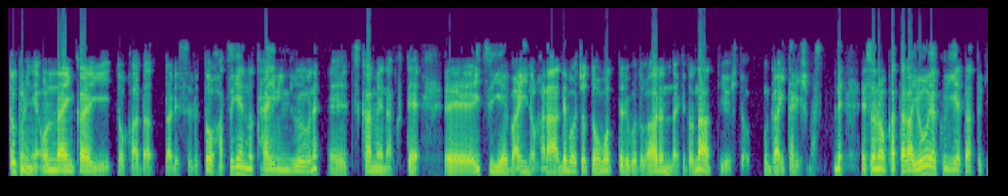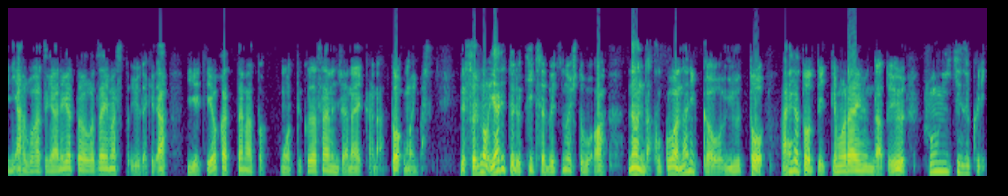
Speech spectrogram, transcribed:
特にね、オンライン会議とかだったりすると、発言のタイミングをね、えーつかめなくて、えーいつ言えばいいのかな、でもちょっと思ってることがあるんだけどな、っていう人がいたりします。で、その方がようやく言えたときに、あ、ご発言ありがとうございますというだけで、あ、言えてよかったなと思ってくださるんじゃないかなと思います。で、それのやりとりを聞いてた別の人も、あ、なんだ、ここは何かを言うと、ありがとうって言ってもらえるんだという雰囲気づくり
